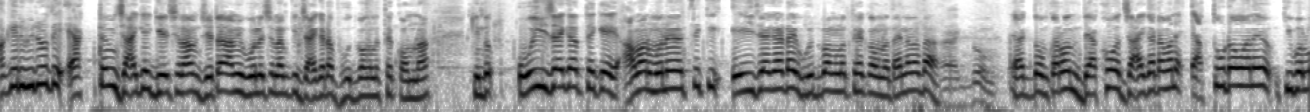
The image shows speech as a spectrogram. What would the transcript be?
আগের ভিডিওতে একটা আমি জায়গায় গিয়েছিলাম যেটা আমি বলেছিলাম কি জায়গাটা ভূত বাংলার থেকে কম না কিন্তু ওই জায়গা থেকে আমার মনে হচ্ছে কি এই জায়গাটাই ভূত বাংলার থেকে কম না তাই না দাদা? একদম। একদম কারণ দেখো জায়গাটা মানে এতটা মানে কি বলব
